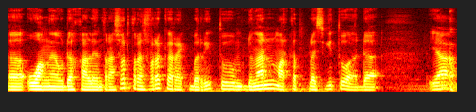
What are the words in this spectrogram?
eh, uangnya udah kalian transfer transfernya ke rekber itu dengan marketplace gitu ada ya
